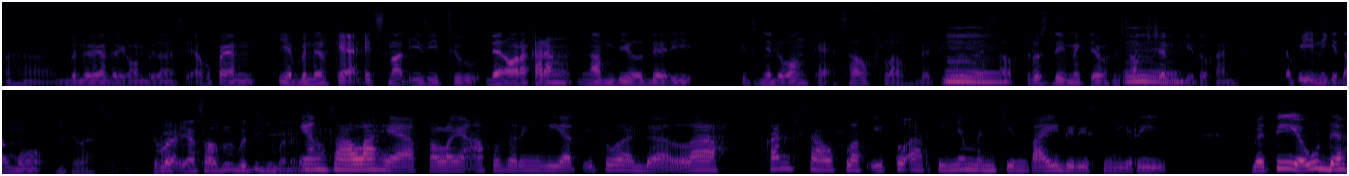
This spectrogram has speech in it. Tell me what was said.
Aha, bener yang tadi kamu bilang sih. Aku pengen, ya bener kayak it's not easy to, dan orang kadang ngambil dari itunya doang kayak self love berarti love Hmm. yourself. Terus they make their own assumption Hmm. gitu kan. Tapi ini kita mau menjelasin. Coba yang salah dulu berarti gimana nih? Yang salah ya, kalau yang aku sering lihat itu adalah kan self love itu artinya mencintai diri sendiri. Berarti ya udah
